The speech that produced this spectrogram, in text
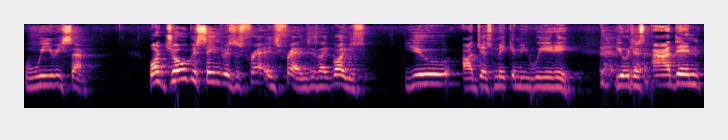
wearisome. What Job is saying to his, his friends is like, Boys, you are just making me weary. You are just adding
